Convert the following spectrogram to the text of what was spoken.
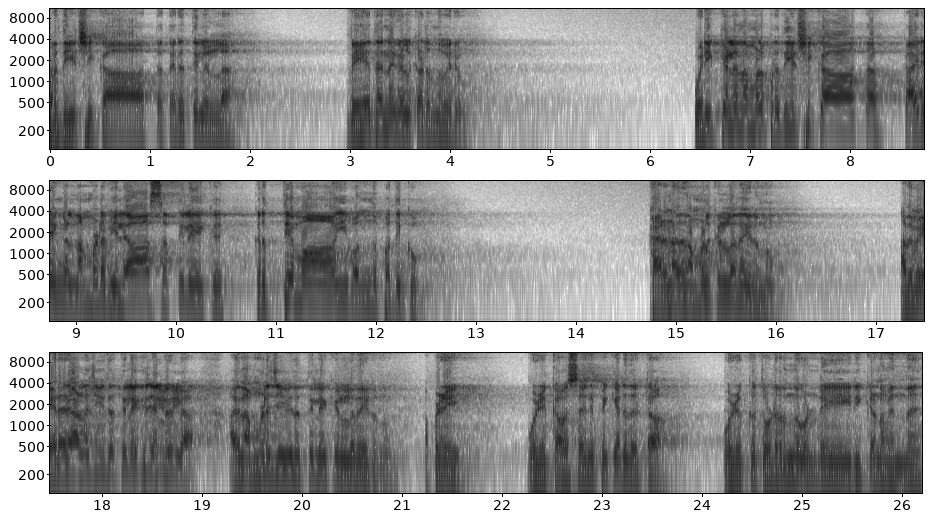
പ്രതീക്ഷിക്കാത്ത തരത്തിലുള്ള വേദനകൾ കടന്നു വരും. ഒരിക്കലും നമ്മൾ പ്രതീക്ഷിക്കാത്ത കാര്യങ്ങൾ നമ്മുടെ വിലാസത്തിലേക്ക് കൃത്യമായി വന്ന് പതിക്കും. കാരണം അത് നമ്മൾക്കുള്ളതായിരുന്നു. അത് വേറെ ഒരാളുടെ ജീവിതത്തിലേക്ക് ചെല്ലില്ല അത് നമ്മുടെ ജീവിതത്തിലേക്കുള്ളതായിരുന്നു. അപ്പോഴേ ഒഴുക്ക് അവസാനിപ്പിക്കരുത് കേട്ടോ ഒഴുക്ക് തുടർന്നു കൊണ്ടേയിരിക്കണമെന്ന്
